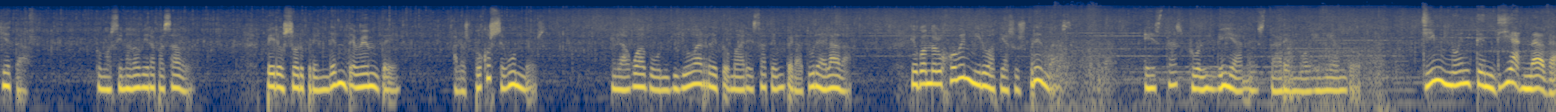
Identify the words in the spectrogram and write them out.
quieta, como si nada hubiera pasado. Pero sorprendentemente, a los pocos segundos, el agua volvió a retomar esa temperatura helada, que cuando el joven miró hacia sus prendas, éstas volvían a estar en movimiento. Jim no entendía nada.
